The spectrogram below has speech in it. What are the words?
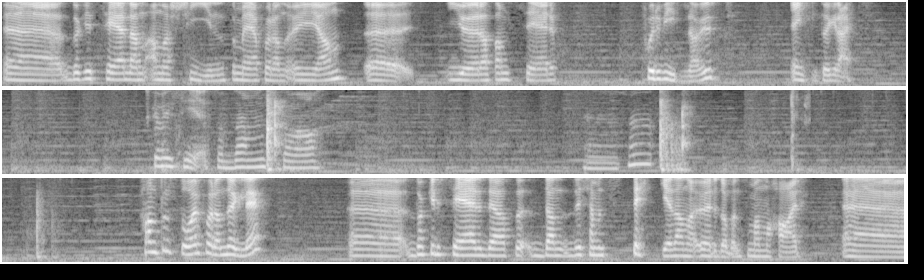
Eh, dere ser den energien som er foran øynene, eh, gjør at de ser forvirra ut. Enkelt og greit. Skal vi se, så de skal Mhm. Han som står foran Dougley Eh, dere ser det at den, det kommer en sprekke i denne øredobben som han har. Uh,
